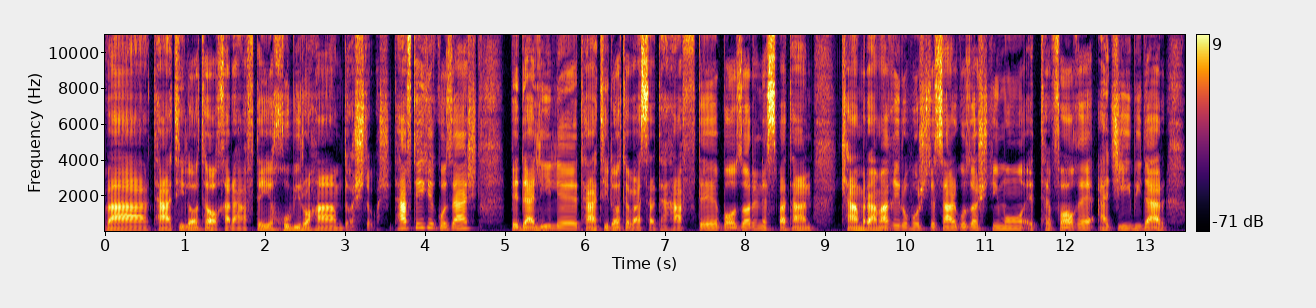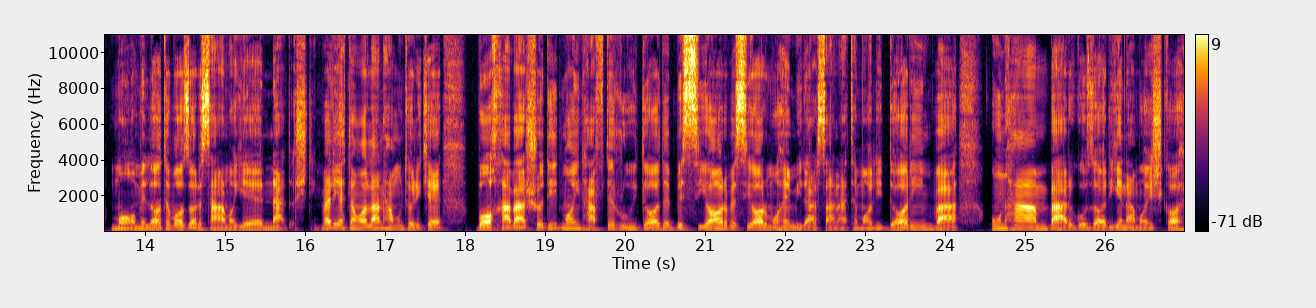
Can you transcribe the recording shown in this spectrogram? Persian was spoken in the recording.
و تعطیلات آخر هفته خوبی رو هم داشته باشید. هفته که گذشت به دلیل تعطیلات وسط هفته بازار نسبتا کمرمقی رو پشت سر گذاشتیم و اتفاق عجیبی در معاملات بازار سرمایه نداشتیم. ولی احتمالا همونطوری که با خبر شدید ما این هفته رویداد بسیار بسیار مهمی در صنعت مالی داریم و اون هم برگزاری نمایشگاه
